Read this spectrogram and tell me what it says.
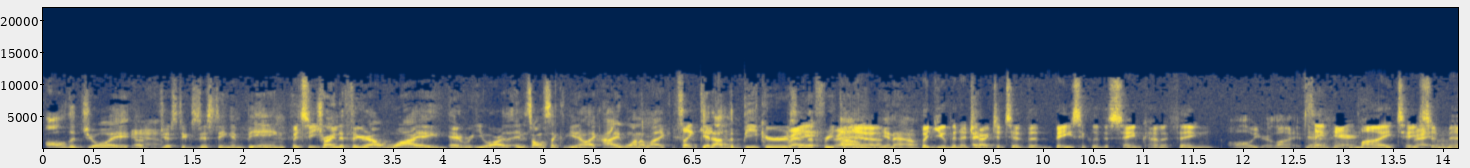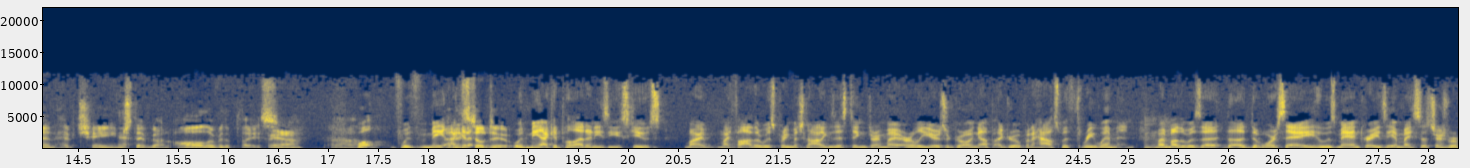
all the joy Yeah. of just existing and being, But see, trying to figure out why every, you are. And it's almost like you know, like I want to like, like get out decon- the beakers and the Right, freaking, right. Yeah. you know. But you've been attracted to the basically the same kind of thing all your life. Same here. My tastes Right. in men have changed. Yeah. They've gone all over the place. Yeah. Um, well, with me, and I they could still do. With me, I could pull out an easy excuse. My my father was pretty much non-existing during my early years of growing up. I grew up in a house with three women. Mm-hmm. My mother was a, a divorcee who was man crazy, and my sisters were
